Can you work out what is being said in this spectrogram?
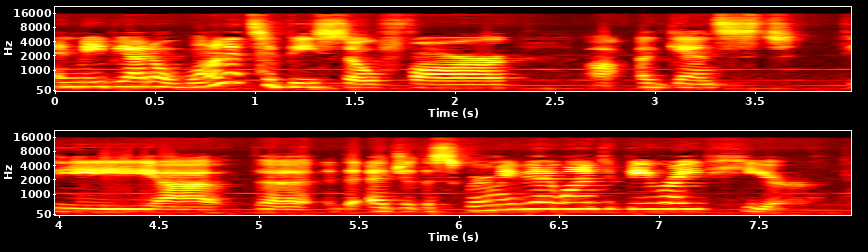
And maybe I don't want it to be so far uh, against the, uh, the, the edge of the square. Maybe I want it to be right here. I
